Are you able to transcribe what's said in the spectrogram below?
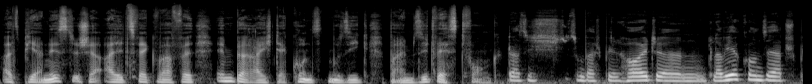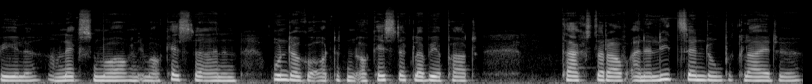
als pianistische Allzweckwaffe im Bereich der Kunstmusik beim Südwestfunk. Dass ich zum Beispiel heute ein Klavierkonzert spiele, am nächsten Morgen im Orchester einen untergeordneten Orchesterklavierpart, tags darauf eine Liedsendung begleite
